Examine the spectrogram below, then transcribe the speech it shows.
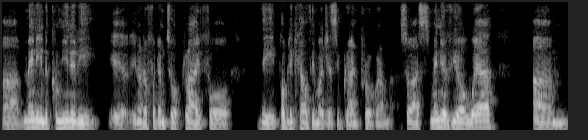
uh, many in the community uh, in order for them to apply for the Public Health Emergency Grant Program. So as many of you are aware, um,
